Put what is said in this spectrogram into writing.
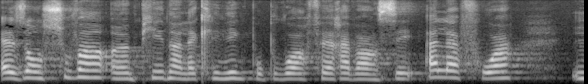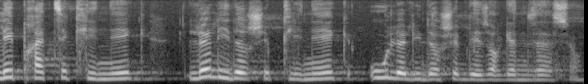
elles ont souvent un pied dans la clinique pour pouvoir faire avancer à la fois les pratiques cliniques, le leadership clinique ou le leadership des organisations.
